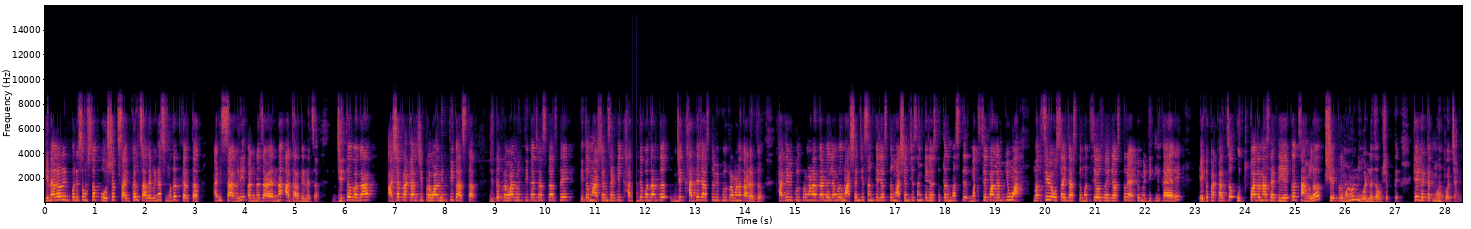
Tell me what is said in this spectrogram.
किनाऱ्यावरील परिसंस्था पोषक सायकल चालविण्यास मदत करतात आणि सागरी अन्न जाळ्यांना आधार देण्याचा. जिथं बघा अशा प्रकारची प्रवाळ भित्तिका असतात. जिथं प्रवाळ भित्तिका जास्त असते तिथं माशांसाठी खाद्यपदार्थ म्हणजे खाद्य जास्त विपुल प्रमाणात आढळतं. खाद्य विपुल प्रमाणात आढळल्यामुळे माशांची संख्या जास्त माशांची संख्या जास्त तर मत्स्य मत्स्यपालन किंवा मत्स्य व्यवसाय जास्त. मत्स्य व्यवसाय जास्त तर ऑटोमॅटिकली काय आहे एक प्रकारचं उत्पादनासाठी एक चांगलं क्षेत्र म्हणून निवडलं जाऊ शकते. हे घटक महत्त्वाचे आहेत.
